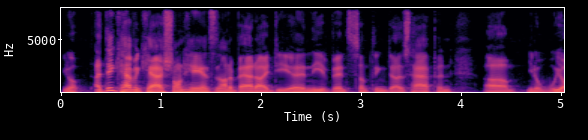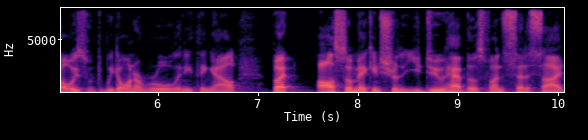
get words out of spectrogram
You know, I think having cash on hand is not a bad idea in the event something does happen. Um, you know, we always we don't want to rule anything out, but also making sure that you do have those funds set aside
